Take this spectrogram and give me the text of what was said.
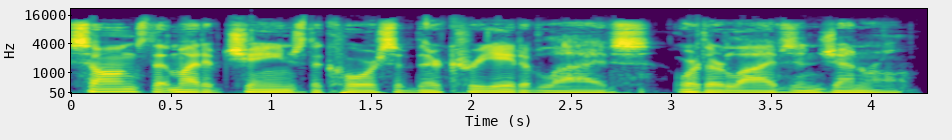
songs that might have changed the course of their creative lives or their lives in general.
